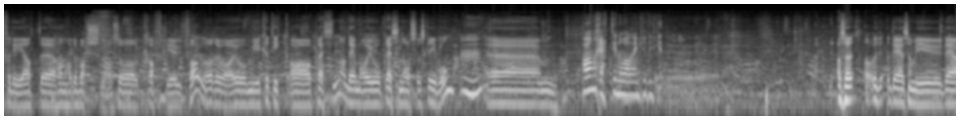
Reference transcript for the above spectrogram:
fordi at eh, han hadde varsla så kraftige utfall. Og det var jo mye kritikk av pressen, og det må jo pressen også skrive om. Eh, Har han rett til noe av den kritikken? Altså, det, vi, det er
